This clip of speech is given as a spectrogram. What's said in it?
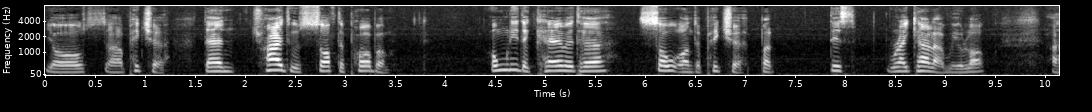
your uh, picture then try to solve the problem. Only the character show on the picture, but this right color will not uh,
